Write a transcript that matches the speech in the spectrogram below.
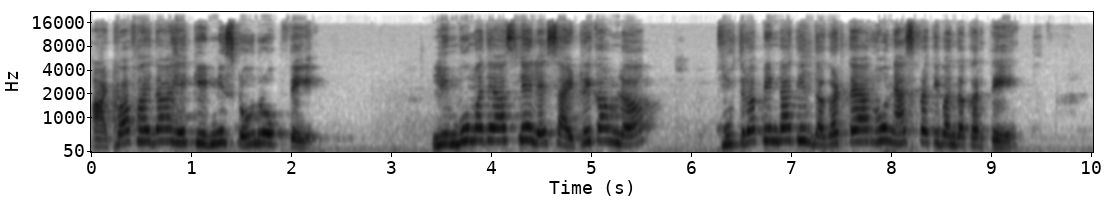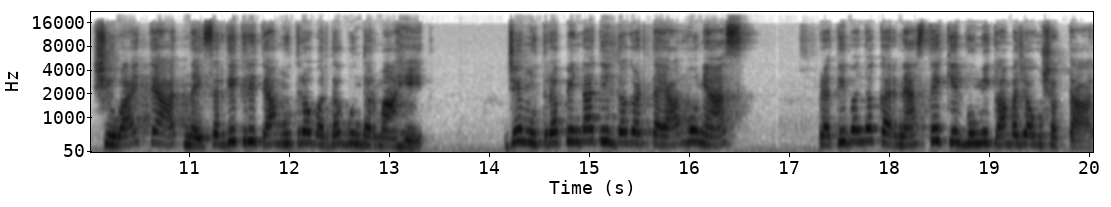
आठवा फायदा आहे किडनी स्टोन रोखते. लिंबूमध्ये असलेले सायट्रिक आम्ल मूत्रपिंडातील दगड तयार होण्यास प्रतिबंध करते. शिवाय त्यात नैसर्गिकरित्या मूत्रवर्धक गुणधर्म आहेत. जे मूत्रपिंडातील दगड तयार होण्यास प्रतिबंध करण्यास देखील भूमिका बजावू शकतात.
